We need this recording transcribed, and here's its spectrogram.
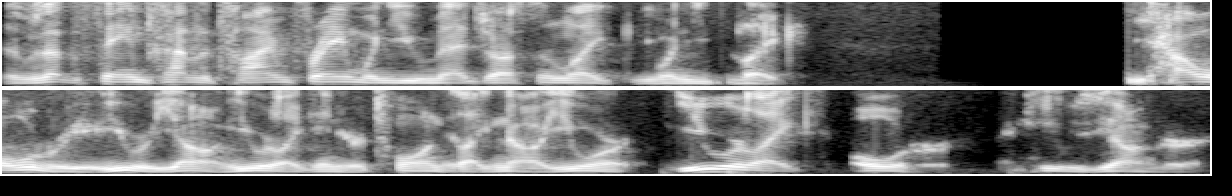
It was at the same kind of time frame when you met Justin. Like when you like, how old were you? You were young. You were like in your 20s. Like no, you weren't. You were like older, and he was younger.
